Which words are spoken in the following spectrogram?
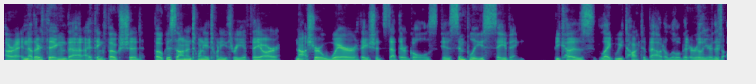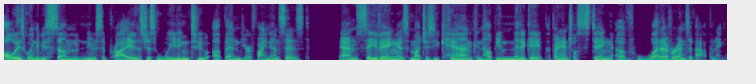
All right. Another thing that I think folks should focus on in 2023, if they are not sure where they should set their goals, is simply saving. Because, like we talked about a little bit earlier, there's always going to be some new surprise just waiting to upend your finances. And saving as much as you can can help you mitigate the financial sting of whatever ends up happening.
